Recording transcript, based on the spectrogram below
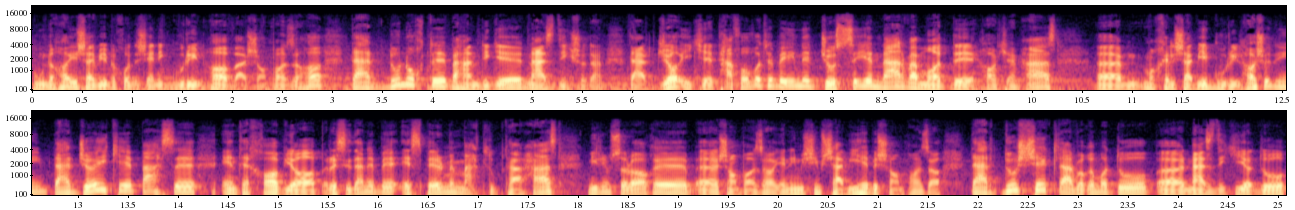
گونه های شبیه به خودش یعنی گوریل ها و شامپانزه ها در دو نقطه به همدیگه نزدیک شدن. در جایی که تفاوت بین جسه نر و ماده حاکم هست ما خیلی شبیه گوریل ها شدیم. در جایی که بحث انتخاب یا رسیدن به اسپرم مطلوب تر هست میریم سراغ شامپانزه ها یعنی میشیم شبیه به شامپانزه ها در دو شکل در واقع ما دو نزدیکی یا دو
